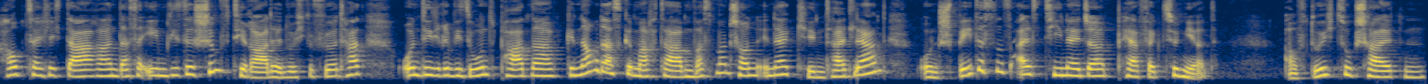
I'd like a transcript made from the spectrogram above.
hauptsächlich daran, dass er eben diese Schimpftirade durchgeführt hat und die Revisionspartner genau das gemacht haben, was man schon in der Kindheit lernt und spätestens als Teenager perfektioniert. Auf Durchzug schalten,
